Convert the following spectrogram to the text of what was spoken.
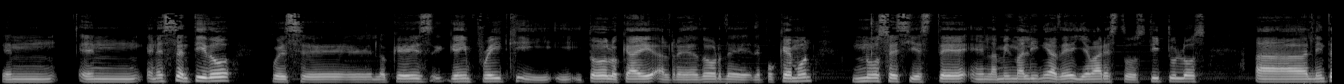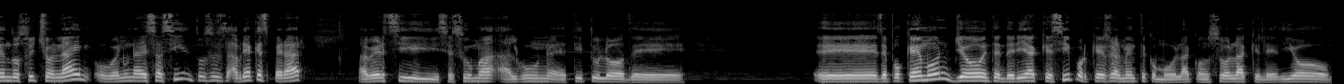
en, en, ese sentido, pues eh, lo que es Game Freak y, todo lo que hay alrededor de, de, Pokémon, no sé si esté en la misma línea de llevar estos títulos a Nintendo Switch Online o en una vez así, entonces habría que esperar a ver si se suma algún eh, título de, eh, de Pokémon. Yo entendería que sí, porque es realmente como la consola que le dio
